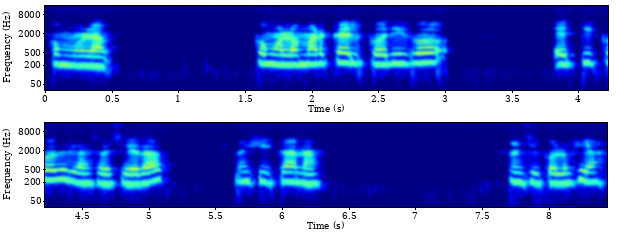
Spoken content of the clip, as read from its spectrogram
como, la, como lo marca el Código Ético de la Sociedad Mexicana en Psicología.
